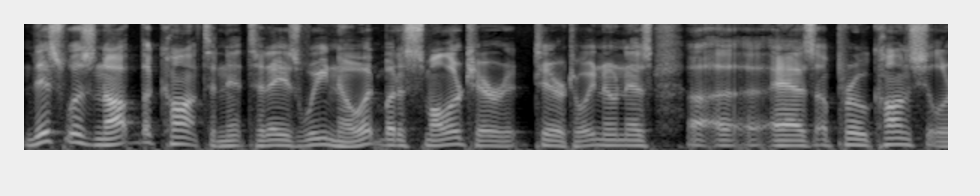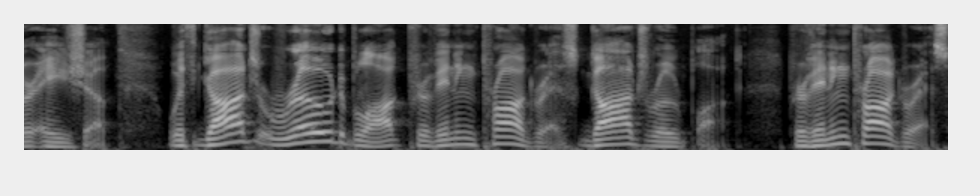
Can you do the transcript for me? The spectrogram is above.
This was not the continent today as we know it, but a smaller ter- territory known as, uh, uh, as a proconsular Asia, with God's roadblock preventing progress. God's roadblock preventing progress,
